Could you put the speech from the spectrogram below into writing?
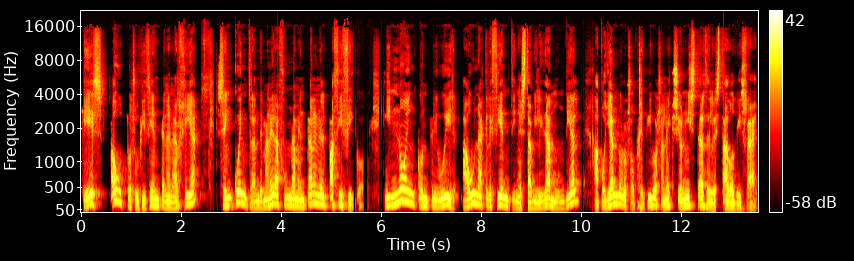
que es autosuficiente en energía, se encuentran de manera fundamental en el Pacífico y no en contribuir a una creciente inestabilidad mundial apoyando los objetivos anexionistas del Estado de Israel.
